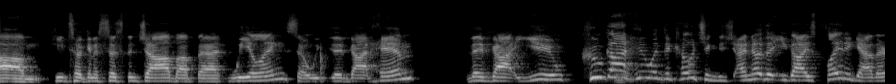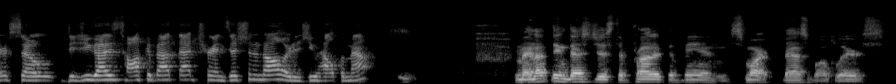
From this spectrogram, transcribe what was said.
Um, he took an assistant job up at Wheeling. So we, they've got him. They've got you. Who got who into coaching? You, I know that you guys play together. So did you guys talk about that transition at all, or did you help him out? Man, I think that's just the product of being smart basketball players.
